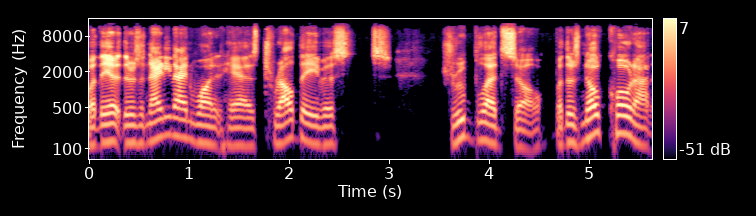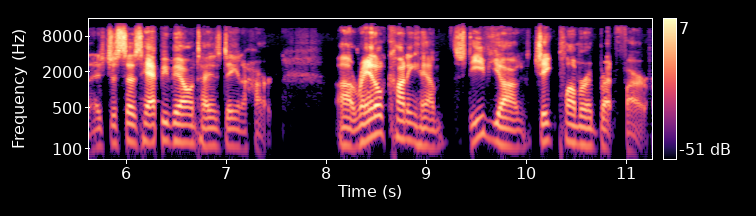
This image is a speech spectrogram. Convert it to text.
But there, there's a 99 one. It has Terrell Davis, Drew Bledsoe, but there's no quote on it. It just says Happy Valentine's Day in a heart. Uh, Randall Cunningham, Steve Young, Jake Plummer, and Brett Favre.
